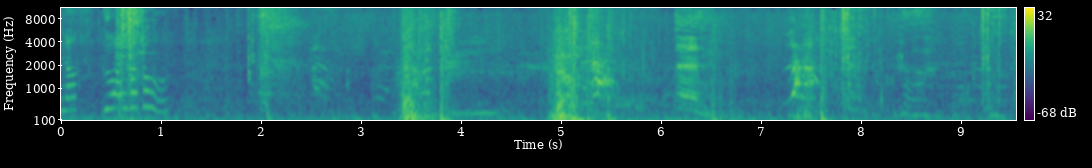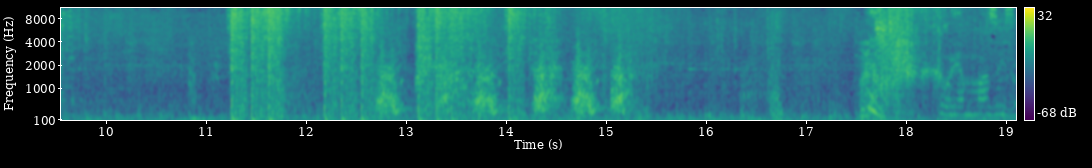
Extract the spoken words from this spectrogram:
んな具合はどうこりゃまずいぞ。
